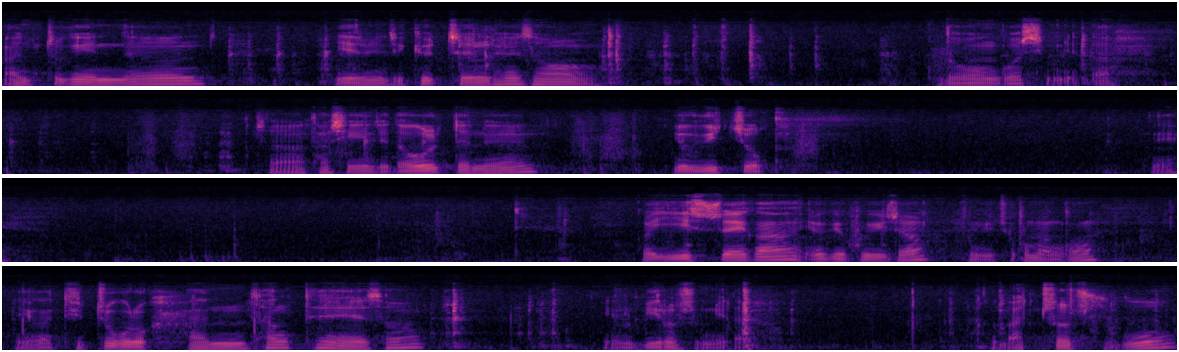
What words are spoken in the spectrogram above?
안쪽에 있는 얘를 이제 교체를 해서 넣은 것입니다. 자, 다시 이제 넣을 때는 요 위쪽 네. 그러니까 이 쇠가 여기 보이죠? 여기 조그만 거 얘가 뒤쪽으로 간 상태에서 얘를 밀어줍니다. 맞춰주고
